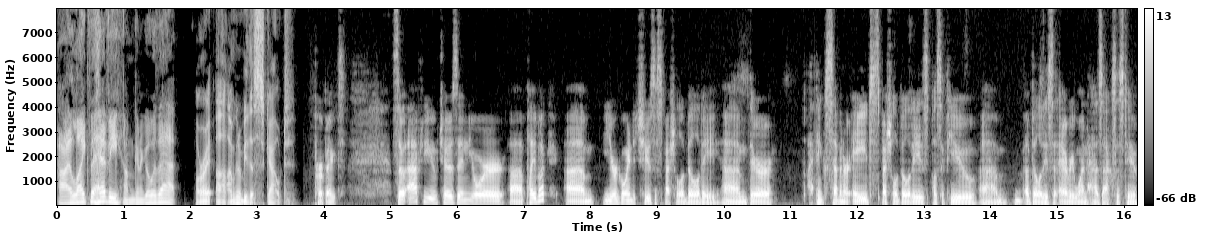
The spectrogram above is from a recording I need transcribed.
I like the heavy. I'm going to go with that. all right. Uh, I'm going to be the scout. Perfect. So after you've chosen your uh, playbook, um, you're going to choose a special ability. Um, there are, I think, seven or eight special abilities plus a few um, abilities that everyone has access to.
